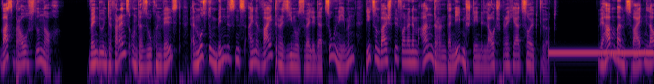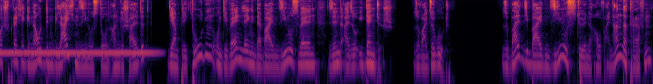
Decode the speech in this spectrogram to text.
Was brauchst du noch? Wenn du Interferenz untersuchen willst, dann musst du mindestens eine weitere Sinuswelle dazu nehmen, die zum Beispiel von einem anderen danebenstehenden Lautsprecher erzeugt wird. Wir haben beim zweiten Lautsprecher genau den gleichen Sinuston angeschaltet, die Amplituden und die Wellenlängen der beiden Sinuswellen sind also identisch. Soweit so gut. Sobald die beiden Sinustöne aufeinandertreffen,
